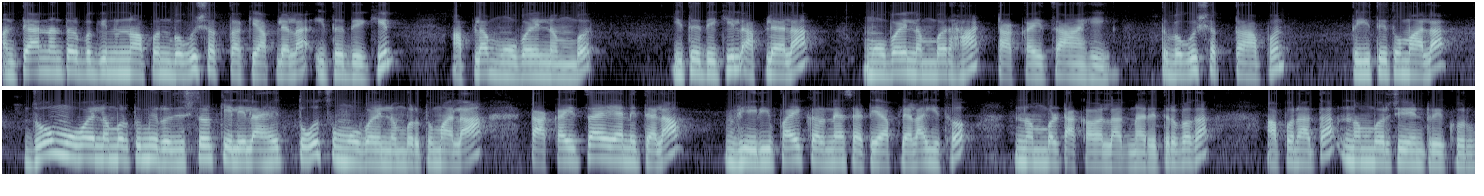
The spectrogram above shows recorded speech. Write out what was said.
आणि त्यानंतर बघिनींनो आपण बघू शकता की आपल्याला इथं देखील आपला मोबाईल नंबर इथं देखील आपल्याला मोबाईल नंबर हा टाकायचा आहे. तर बघू शकता आपण. तर इथे तुम्हाला जो मोबाईल नंबर तुम्ही रजिस्टर केलेला आहे तोच मोबाईल नंबर तुम्हाला टाकायचा आहे आणि त्याला व्हेरीफाय करण्यासाठी आपल्याला इथं नंबर टाकावा लागणार आहे. तर बघा आपण आता नंबरची एंट्री करू.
